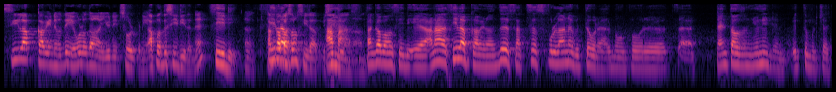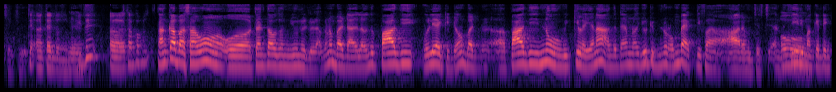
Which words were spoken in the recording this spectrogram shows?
சீலாப் காவினை வந்து எவ்வளவு தான் யூனிட் சோல்ட் பண்ணி அப்போ வந்து சிடி தானே? சிடி தங்கபாசம் சீலாப் ஆமாம் தங்கபாவம் சிடி ஆனால் சீலாப் காவின் வந்து சக்ஸஸ்ஃபுல்லான வித்த ஒரு ஆல்பம் இப்போ ஒரு டென் தௌசண்ட் யூனிட் வித்து முடிச்சாச்சு டென் தௌசண்ட் இது தங்கபாசம் தங்கா பாசாவும் டென் தௌசண்ட் யூனிட் விளையாக்கணும் பட் அதில் வந்து பாதி வெளியாக்கிட்டோம் பட் பாதி இன்னும் விற்கல ஏன்னா அந்த டைமில் யூடியூப் இன்னும் ரொம்ப ஆக்டிவாக ஆரம்பிச்சிருச்சு. அந்த சீடி மார்க்கெட்டிங்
